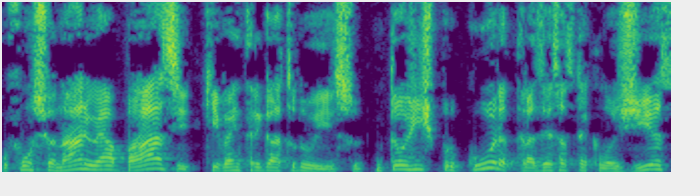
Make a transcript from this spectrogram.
O funcionário é a base que vai entregar tudo isso. Então a gente procura trazer essas tecnologias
